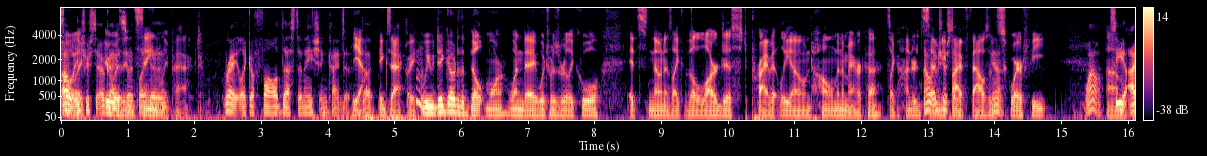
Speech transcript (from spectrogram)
Oh, interesting. Okay, It was so it's like a- insanely packed. Right, like a fall destination kind of. Yeah, but, hmm. exactly. We did go to the Biltmore one day, which was really cool. It's known as like the largest privately owned home in America. It's like 175,000 Yeah. square feet. Wow. See, I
